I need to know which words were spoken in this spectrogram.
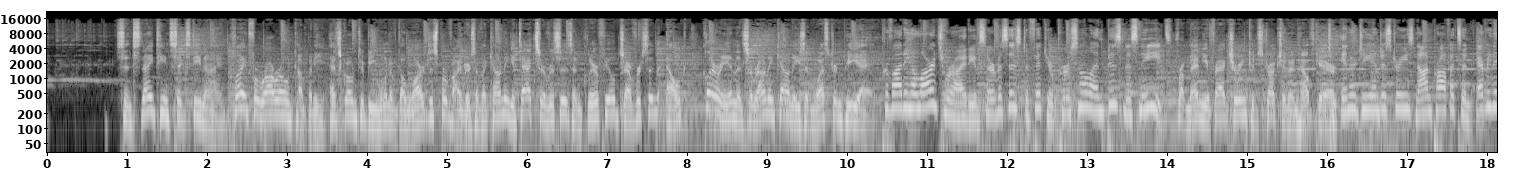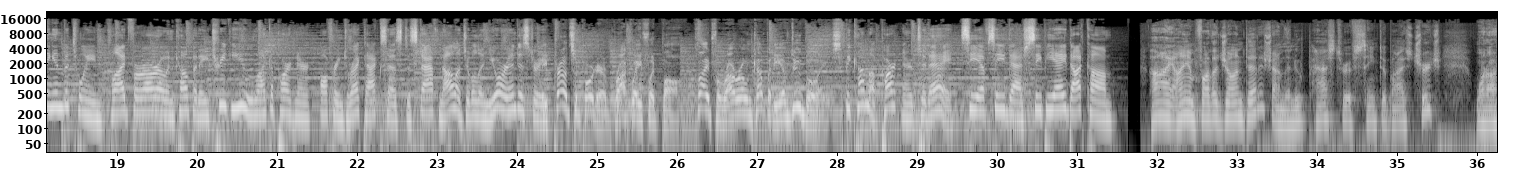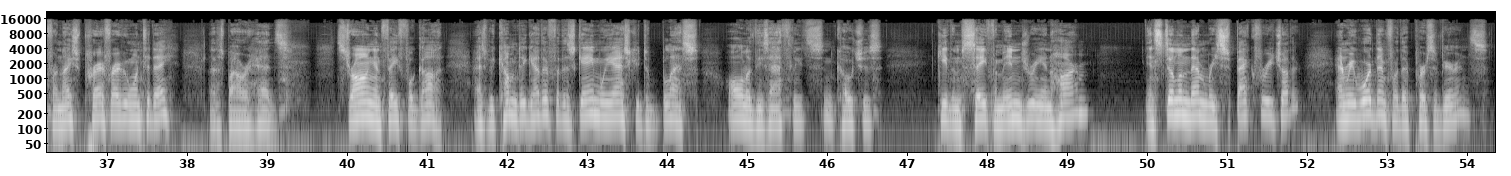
Since 1969, Clyde Ferraro and Company has grown to be one of the largest providers of accounting and tax services in Clearfield, Jefferson, Elk, Clarion, and surrounding counties in western PA. Providing a large variety of services to fit your personal and business needs. From manufacturing, construction, and healthcare, To energy industries, nonprofits, and everything in between, Clyde Ferraro and Company treat you like a partner, offering direct access to staff knowledgeable in your industry. a proud supporter of Brockway football. Clyde Ferraro and Company of DuBois. Become a partner today. Hi, I am Father John Dedish. I'm the new pastor of St. Tobias Church. Want to offer a nice prayer for everyone today? Let us bow our heads. Strong and faithful God, as we come together for this game, we ask you to bless all of these athletes and coaches, keep them safe from injury and harm, instill in them respect for each other, and reward them for their perseverance.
